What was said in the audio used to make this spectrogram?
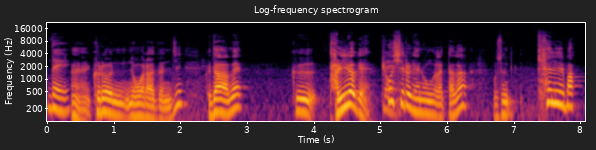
네. 예, 그런 용어라든지 그 다음에 그 달력에 표시를 해놓은 것 갖다가 무슨 켈박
